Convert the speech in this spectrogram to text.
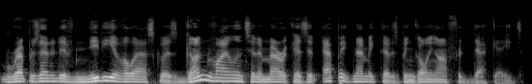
Representative Nydia Velázquez, gun violence in America is an epidemic that has been going on for decades.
